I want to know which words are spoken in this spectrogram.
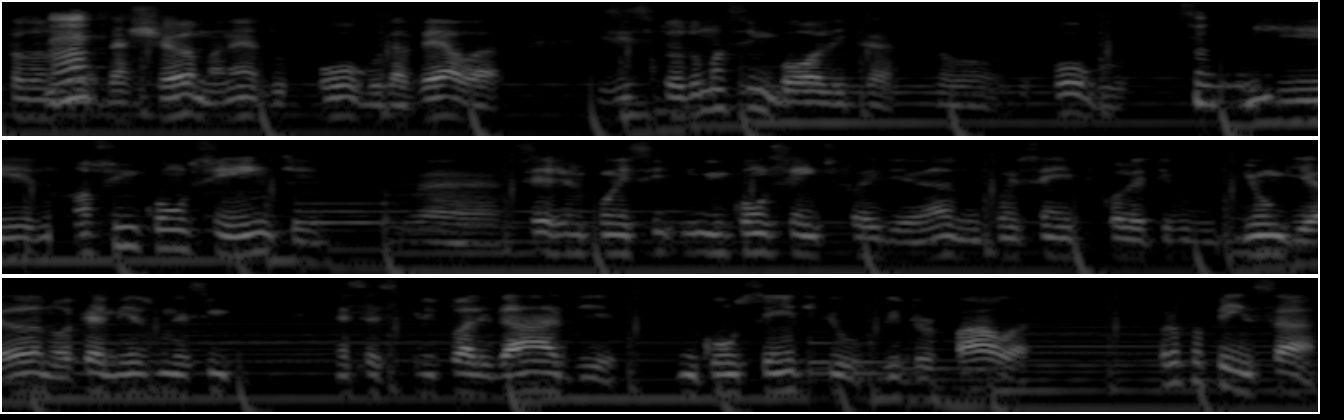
Falando né? da chama, né? Do fogo, da vela, existe toda uma simbólica do, do fogo Sim. que no nosso inconsciente, é, seja no inconsciente freudiano, inconsciente coletivo junguiano, até mesmo nesse, nessa espiritualidade inconsciente que o Victor fala, para pensar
